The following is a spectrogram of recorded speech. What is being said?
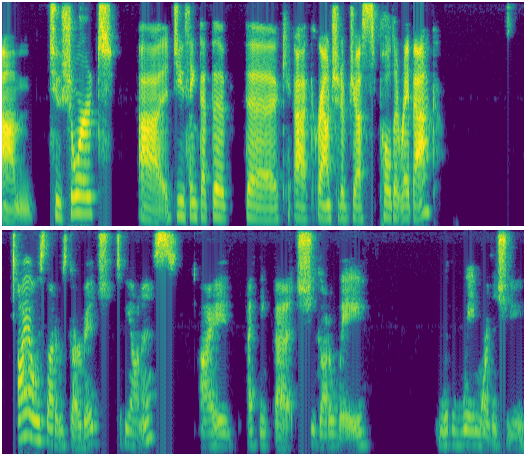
um too short? Uh do you think that the the uh, crown should have just pulled it right back i always thought it was garbage to be honest I I think that she got away with way more than she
